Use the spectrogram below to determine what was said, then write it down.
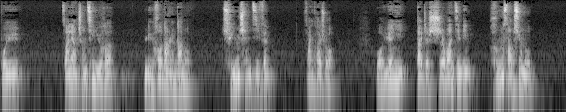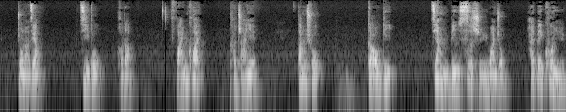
不如咱俩成亲如何？”吕后当然大怒，群臣激愤。樊哙说：“我愿意带着十万精兵横扫匈奴。”众良将季布喝道：“樊哙可斩也！当初高帝将兵四十余万众，还被困于。”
